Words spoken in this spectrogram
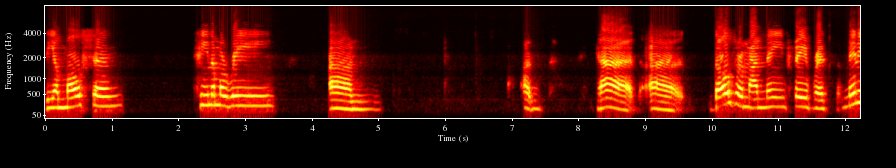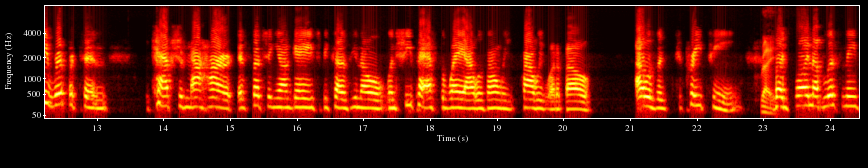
The Emotions, Teena Marie, um, uh, God, uh, those were my main favorites. Minnie Riperton captured my heart at such a young age because, you know, when she passed away, I was only probably, what, about I was a preteen. Right. But growing up listening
